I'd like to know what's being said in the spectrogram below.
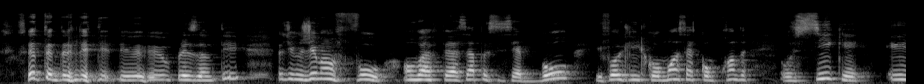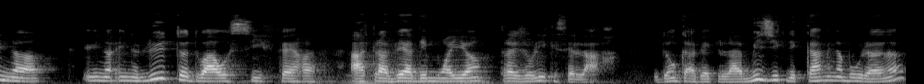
Vous êtes en train de, vous présenter? Je dis, je m'en fous, on va faire ça parce que c'est beau. Il faut qu'ils commencent à comprendre aussi qu'une une, une lutte doit aussi faire à travers des moyens très jolis que c'est l'art. Et donc avec la musique de Carmina Burana,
